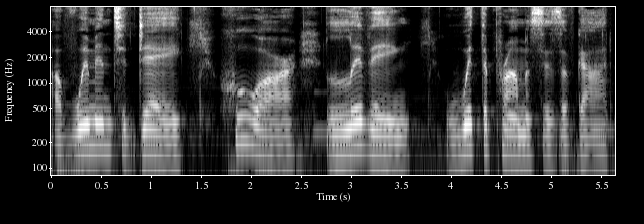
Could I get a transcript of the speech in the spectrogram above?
of women today who are living with the promises of God,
